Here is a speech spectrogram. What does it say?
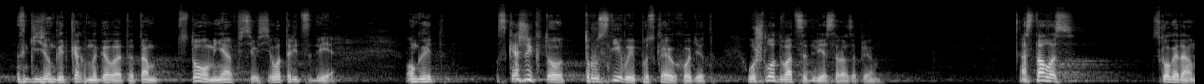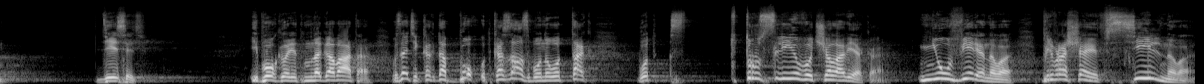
Гедеон говорит, как многовато? Там 100, у меня всего 32. Он говорит, скажи, кто трусливый, пускай уходит. Ушло 22 сразу прям. Осталось, сколько там? 10. И Бог говорит, многовато. Вы знаете, когда Бог, вот казалось бы, он вот так, вот трусливого человека, неуверенного, превращает в сильного,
